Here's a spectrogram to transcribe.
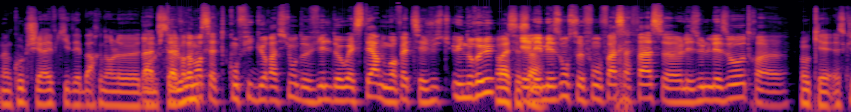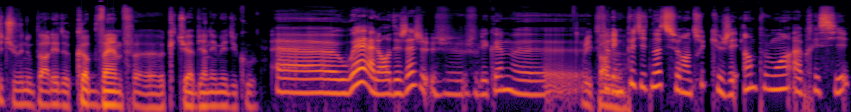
d'un coup, le shérif qui débarque dans le, dans bah, vraiment cette configuration de ville de western où en fait c'est juste une rue et les maisons se font face à face euh, les unes les autres. Euh. Ok, est-ce que tu veux nous parler de Cobb Vamp que tu as bien aimé du coup? Ouais, alors déjà, je, voulais quand même faire une petite note sur un truc que j'ai un peu moins apprécié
